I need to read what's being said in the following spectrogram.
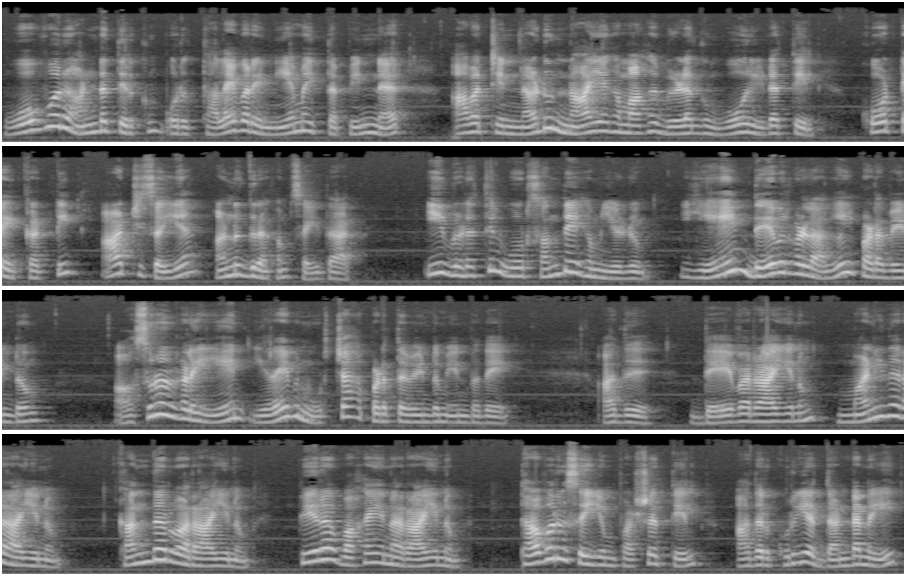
ஒவ்வொரு அண்டத்திற்கும் ஒரு தலைவரை நியமித்த பின்னர் அவற்றின் நடுநாயகமாக விளங்கும் ஓர் இடத்தில் கோட்டை கட்டி ஆட்சி செய்ய அனுகிரகம் செய்தார். இவ்விடத்தில் ஓர் சந்தேகம் எழும். ஏன் தேவர்கள் அல்லல் பட வேண்டும்? அசுரர்களை ஏன் இறைவன் உற்சாகப்படுத்த வேண்டும் என்பதே? அது தேவராயினும் மனிதராயினும் கந்தர்வராயினும் பிற வகையினராயினும் தவறு செய்யும் பட்சத்தில் அதற்குரிய தண்டனையை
